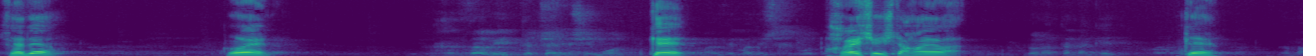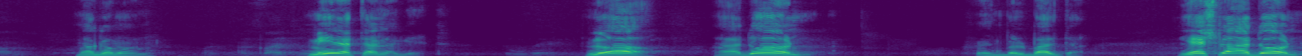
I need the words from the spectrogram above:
בסדר? כהן. חזר והתקדשה לשמעון. כן? אחרי שהשתחררה. לא נתן לה. כן. מה גמרנו? מי נתן לה גט? לא, האדון. התבלבלת. יש לה אדון.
